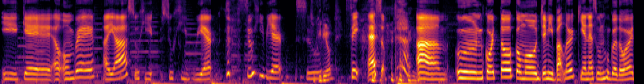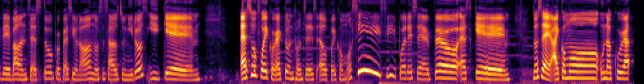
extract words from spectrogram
y que el hombre allá sugi- sugirier, sugirier, su- ¿Sugirió? Sí, eso. Um, un corto como Jimmy Butler, quien es un jugador de baloncesto profesional en los Estados Unidos y que eso fue correcto, entonces él fue como, sí, sí, puede ser, pero es que, no sé, hay como una cura-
